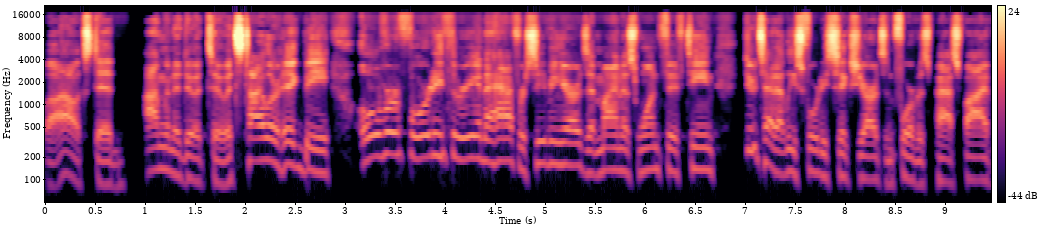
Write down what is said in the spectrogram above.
Well, Alex did. I'm going to do it too. It's Tyler Higbee over 43 and a half receiving yards at minus 115. Dude's had at least 46 yards in four of his past five,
